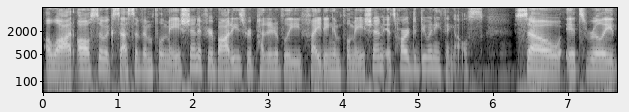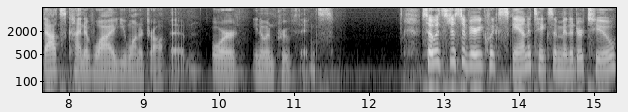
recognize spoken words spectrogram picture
a lot. Also, excessive inflammation. If your body's repetitively fighting inflammation, it's hard to do anything else. So it's really that's kind of why you want to drop it or, you know, improve things. So it's just a very quick scan. It takes a minute or two,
